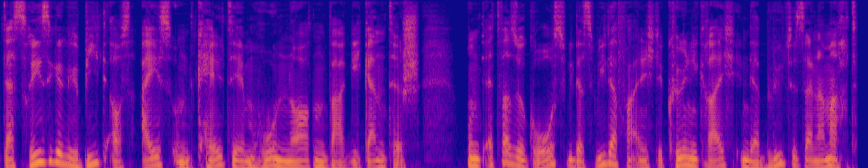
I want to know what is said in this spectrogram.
Das riesige Gebiet aus Eis und Kälte im hohen Norden war gigantisch und etwa so groß wie das wiedervereinigte Königreich in der Blüte seiner Macht,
